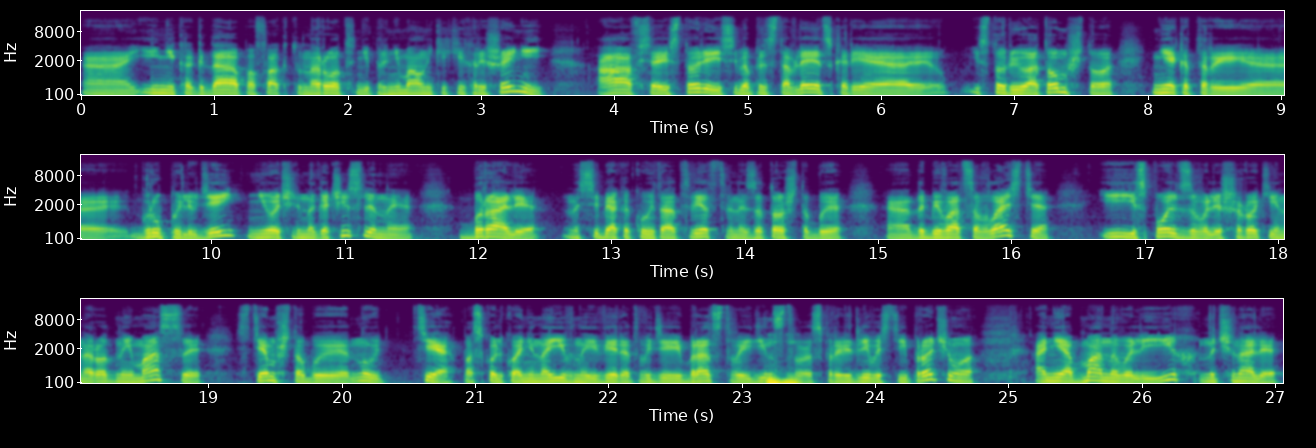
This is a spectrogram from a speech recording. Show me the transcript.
э, и никогда, по факту, народ не принимал никаких решений, а вся история из себя представляет скорее историю о том, что некоторые э, группы людей, не очень многочисленные, брали на себя какую-то ответственность за то, чтобы э, добиваться власти, и использовали широкие народные массы с тем, чтобы, ну, те, поскольку они наивные и верят в идеи братства, единства, mm-hmm. справедливости и прочего, они обманывали их, начинали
